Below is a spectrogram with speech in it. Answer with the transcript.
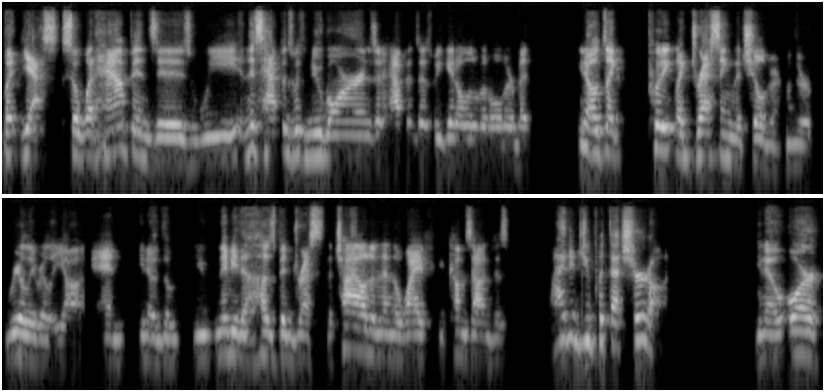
But yes, so what happens is we, and this happens with newborns, it happens as we get a little bit older, but you know, it's like putting, like dressing the children when they're really, really young. And, you know, the, you, maybe the husband dresses the child and then the wife comes out and says, why did you put that shirt on? You know, or,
